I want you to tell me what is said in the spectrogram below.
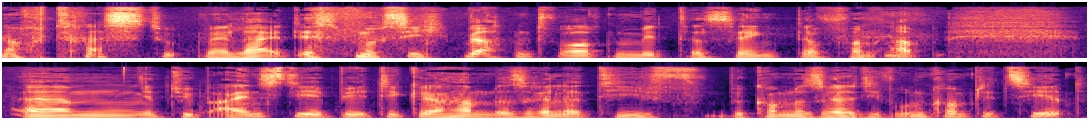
auch das tut mir leid, das muss ich beantworten mit, das hängt davon ab. Ähm, typ 1 Diabetiker haben das relativ, bekommen das relativ unkompliziert,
